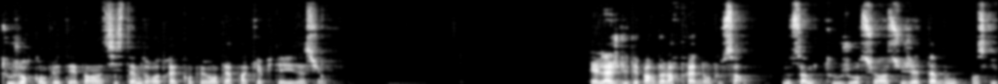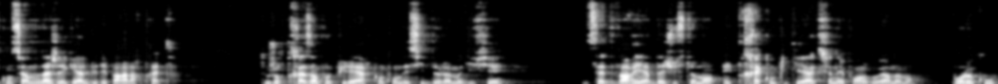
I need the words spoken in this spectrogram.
Toujours complété par un système de retraite complémentaire par capitalisation. Et l'âge du départ de la retraite dans tout ça. Nous sommes toujours sur un sujet tabou en ce qui concerne l'âge légal du départ à la retraite. Toujours très impopulaire quand on décide de la modifier, cette variable d'ajustement est très compliquée à actionner pour un gouvernement. Pour le coup,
